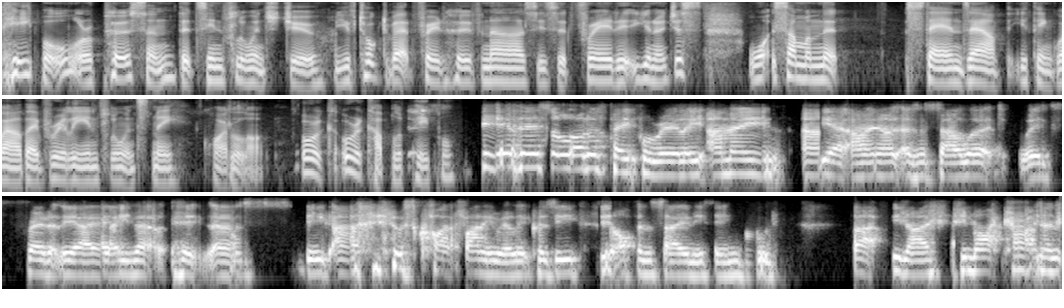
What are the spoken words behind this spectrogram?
people or a person that's influenced you, you've talked about Fred Hoevenaars. Is it Fred? You know, just someone that stands out that you think, wow, they've really influenced me quite a lot, or a, or a couple of people. Yeah, there's a lot of people really. I mean, um, yeah, I mean, as I say, I worked with Fred at the AA. That, he, that was big. Uh, it was quite funny really because he didn't often say anything good. But you know, he might come in and,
